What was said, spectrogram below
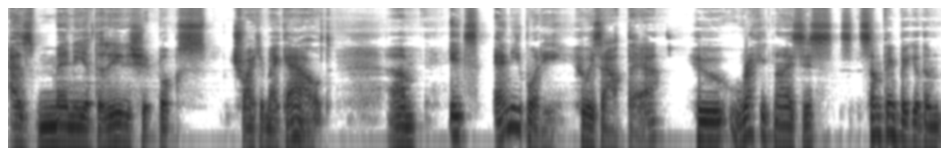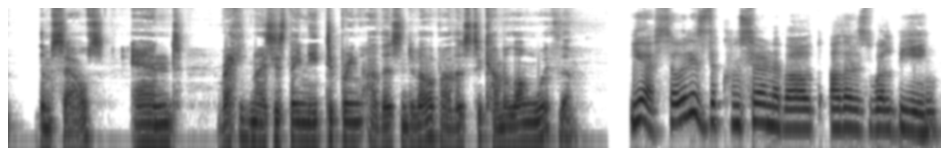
as many of the leadership books try to make out. Um, it's anybody who is out there who recognizes something bigger than themselves and recognizes they need to bring others and develop others to come along with them. Yes, so it is the concern about others' well-being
